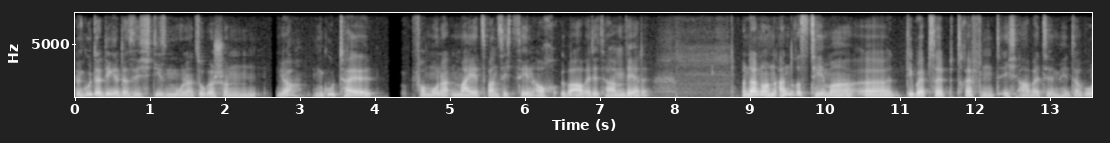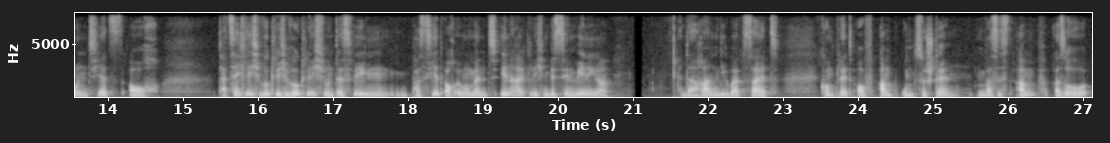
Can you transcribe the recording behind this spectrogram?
bin guter Dinge, dass ich diesen Monat sogar schon ja, einen guten Teil vom Monat Mai 2010 auch überarbeitet haben werde. Und dann noch ein anderes Thema, äh, die Website betreffend. Ich arbeite im Hintergrund jetzt auch tatsächlich wirklich, wirklich und deswegen passiert auch im Moment inhaltlich ein bisschen weniger daran, die Website komplett auf AMP umzustellen. Und was ist AMP? Also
